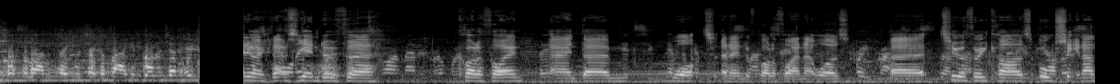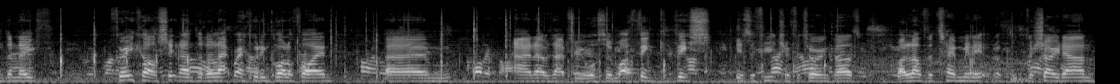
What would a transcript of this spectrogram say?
Across the line and taking the checker flag. Anyway, that was the end of uh, qualifying, and um, what an end of qualifying that was. Uh, two or three cars all sitting underneath, three cars sitting under the lap record in qualifying, um, and that was absolutely awesome. I think this is the future for touring cars. I love the 10 minute, the showdown,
